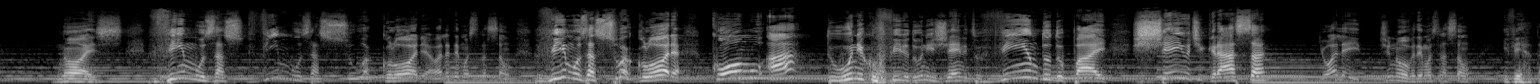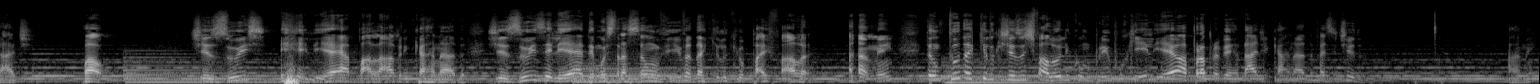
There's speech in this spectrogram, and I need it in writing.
nós. Vimos a, vimos a sua glória, olha a demonstração. Vimos a sua glória como a do único filho, do unigênito, vindo do Pai, cheio de graça. E olha aí, de novo a demonstração e verdade. Uau! Jesus, ele é a palavra encarnada. Jesus, ele é a demonstração viva daquilo que o Pai fala. Amém? Então, tudo aquilo que Jesus falou, ele cumpriu porque ele é a própria verdade encarnada. Faz sentido? Amém?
